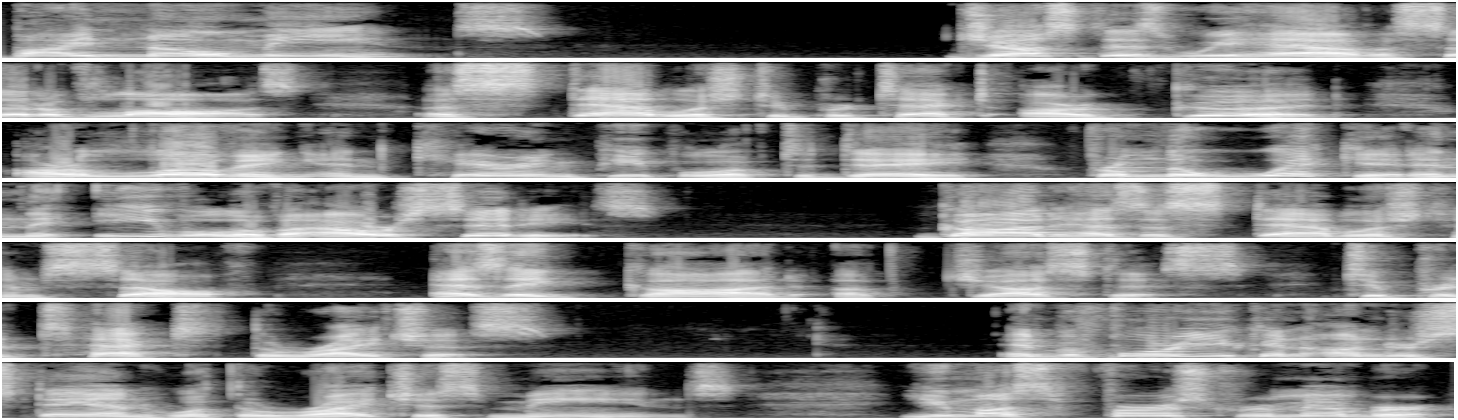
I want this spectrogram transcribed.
By no means. Just as we have a set of laws established to protect our good, our loving and caring people of today from the wicked and the evil of our cities, God has established himself as a God of justice to protect the righteous. And before you can understand what the righteous means, you must first remember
